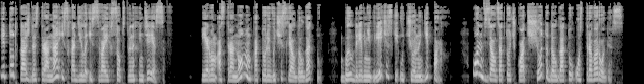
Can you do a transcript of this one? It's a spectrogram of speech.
и тут каждая страна исходила из своих собственных интересов. Первым астрономом, который вычислял долготу, был древнегреческий ученый Гепарх. Он взял за точку отсчета долготу острова Родос.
